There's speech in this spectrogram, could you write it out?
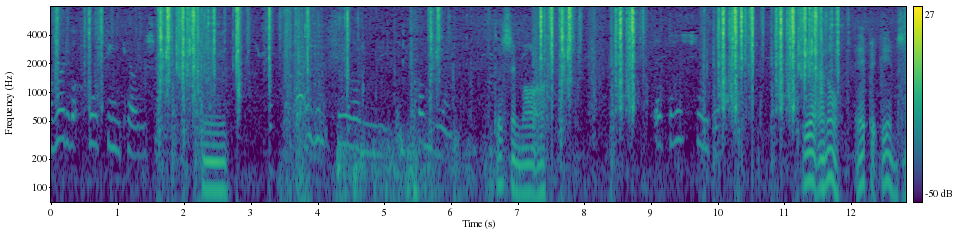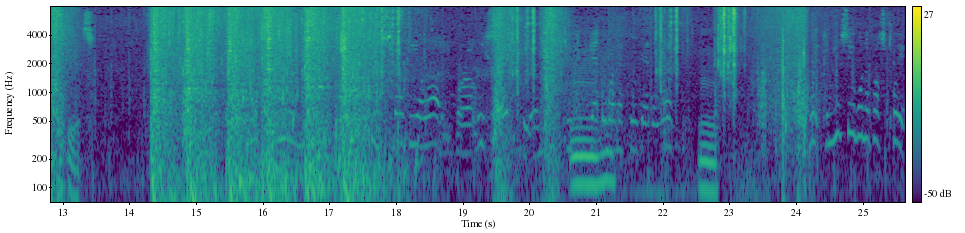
I've already got 14 kills. Hmm, That isn't fair on you. Come on. doesn't matter. Yeah, I know. Epic Games, idiots. Mm. Mm. Wait, can you see one of us playing?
